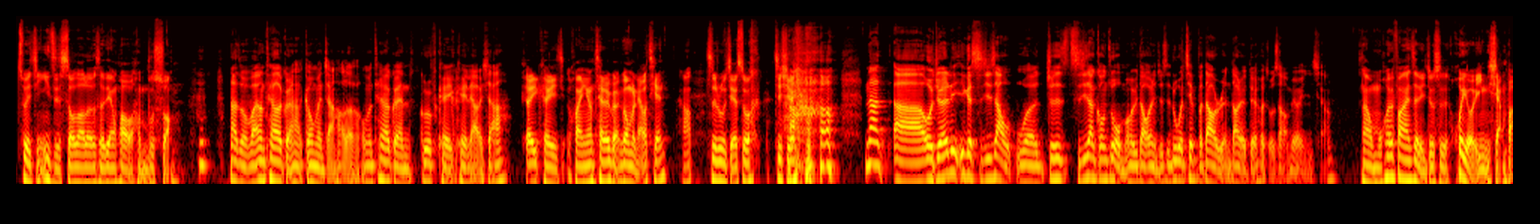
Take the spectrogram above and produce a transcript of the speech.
最近一直收到垃圾电话，我很不爽。那怎么办？用 Telegram 跟我们讲好了，我们 Telegram Group 可以可以聊一下。可以可以，欢迎用 Telegram 跟我们聊天。好，自录结束，继续。那啊，我觉得一个实际上，我就是实际上工作我们会遇到问题，就是如果见不到人，到底对合作上有没有影响？那我们会放在这里，就是会有影响吧？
